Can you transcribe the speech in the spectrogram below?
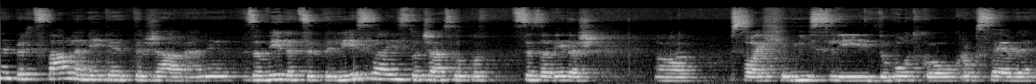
ne predstavlja neke težave. Ne? Zavedati se telesa, istočasno, ko se zavedaš uh, svojih misli, dogodkov okrog sebe.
